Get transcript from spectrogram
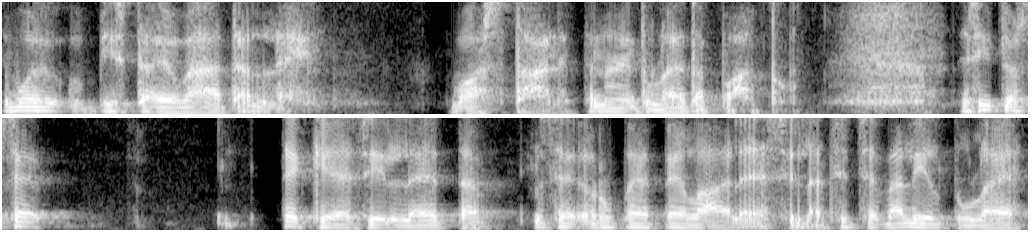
Ja voi pistää jo vähän tälleen vastaan, että näin tulee tapahtua. Ja sitten jos se tekee sille, että se rupeaa pelailemaan sillä, sitten se välillä tulee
